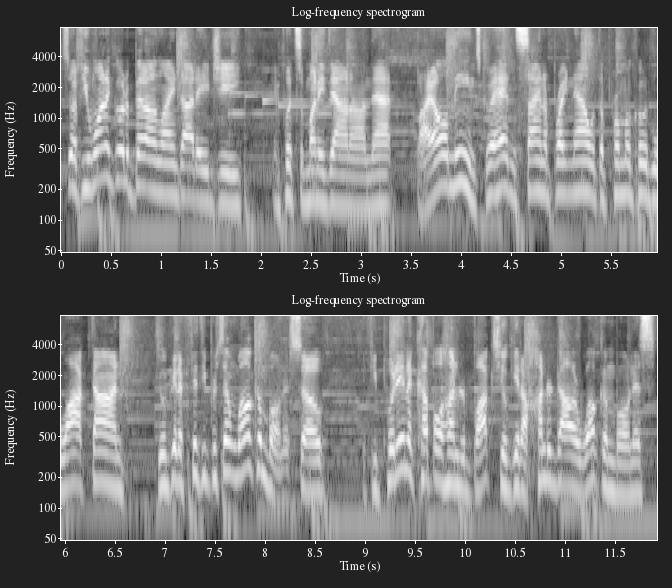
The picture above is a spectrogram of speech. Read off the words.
So if you want to go to betonline.ag and put some money down on that, by all means, go ahead and sign up right now with the promo code locked on. You'll get a 50% welcome bonus. So if you put in a couple hundred bucks, you'll get a $100 welcome bonus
